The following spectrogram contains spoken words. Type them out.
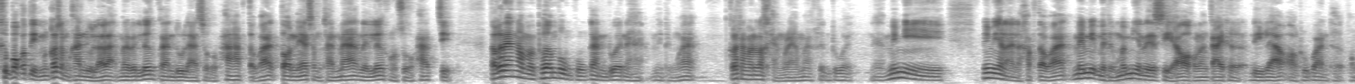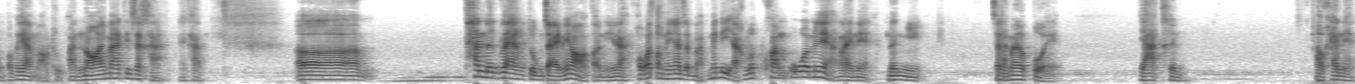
คือปกติมันก็สำคัญอยู่แล้วแหละมันเป็นเรื่องการดูแลสุขภาพ แต่ว่าตอนนี้สำคัญมากในเรื่องของสุขภาพจิต แล้วก็แน่นอนมันเพิ่มภูมิคุ้มกันด้วยนะฮะหมายถึงว่าก็ทำให้เราแข็งแรงมากขึ้นด้วยนะไม่มีไม่มีอะไรหรอกครับ แต่ว่าไม่มีหมายถึงไม่มีอะไรเสียออกกำลังกายเถอะดีแล้วออกทุกวันเถอะผมก็พยายามออกทุกวันน้อยมากที่จะขาดนะครับเอ่อท่านนึกแรงจูงใจไม่ออกตอนนี้นะเพราะว่าตอนนี้อาจจะแบบไม่ได้อยากลดความอ้วนไม่ได้อยากอะไรเนี่ยนึกงี้จะทำให้เราป่วยยากขึ้น เอาแค่เนี้ย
